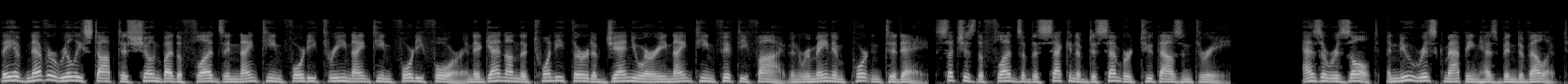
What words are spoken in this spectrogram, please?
They have never really stopped as shown by the floods in 1943–1944 and again on 23 January 1955 and remain important today, such as the floods of 2 December 2003. As a result, a new risk mapping has been developed.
